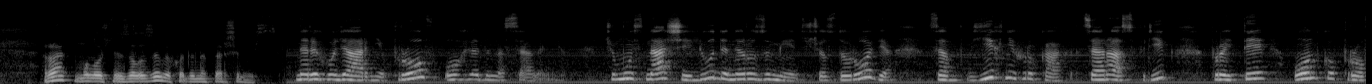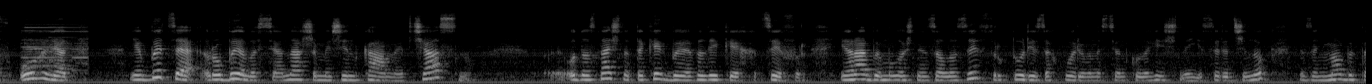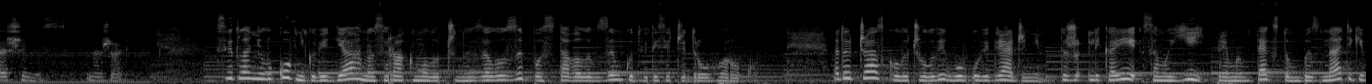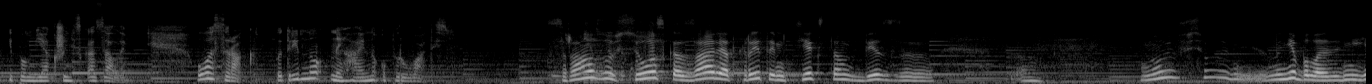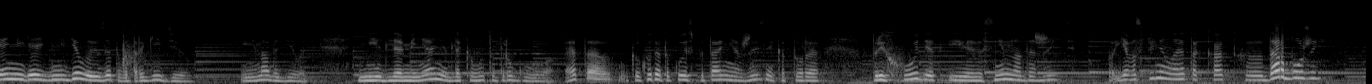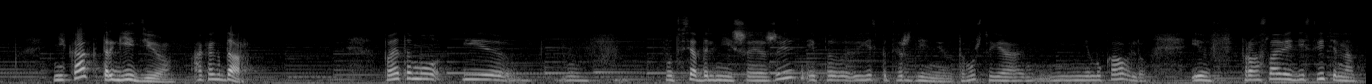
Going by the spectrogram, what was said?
рак молочної залози виходить на перше місце. нерегулярні профогляди населення. Чомусь наші люди не розуміють, що здоров'я це в їхніх руках. Це раз в рік пройти онкопрофогляд. Якби це робилося нашими жінками вчасно, е, однозначно таких би великих цифр і рак би молочної залози в структурі захворюваності онкологічної серед жінок не займав би перше місце. На жаль. Світлані Луковнікові діагноз рак молочної залози поставили взимку 2002 року На той час, коли чоловік був у відрядженні, тож лікарі саме їй прямим текстом без натяків і пом'якшень сказали: у вас рак, потрібно негайно оперуватись. Сразу все сказали открытым текстом, без... э, э, Ну, все, ну, не было, не- я не, я не делаю из этого трагедию. И не надо делать. Ни для меня, ни для кого-то другого. Это какое-то такое испытание в жизни, которое приходит, и с ним надо жить. Я восприняла это как э, дар Божий. Не как трагедию, а как дар. Поэтому и вот вся дальнейшая жизнь и есть подтверждение тому, что я не лукавлю. И в православии действительно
